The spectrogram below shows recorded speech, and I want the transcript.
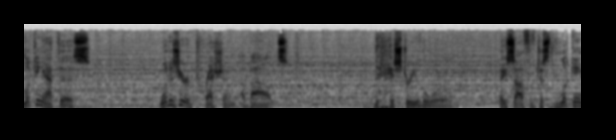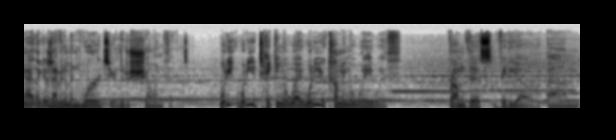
Looking at this, what is your impression about the history of the world based off of just looking at like there's not even been words here they're just showing things what you what are you taking away what are you coming away with from this video um,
